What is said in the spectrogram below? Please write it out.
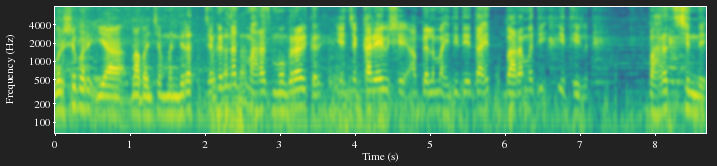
वर्षभर या बाबांच्या मंदिरात जगन्नाथ महाराज मोगराळकर यांच्या कार्याविषयी आपल्याला माहिती देत आहेत बारामती येथील भारत शिंदे.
